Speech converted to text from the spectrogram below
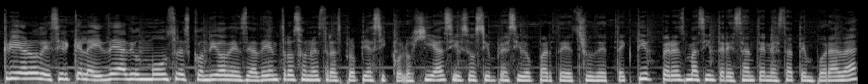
quiero decir que la idea de un monstruo escondido desde adentro son nuestras propias psicologías y eso siempre ha sido parte de True Detective, pero es más interesante en esta temporada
